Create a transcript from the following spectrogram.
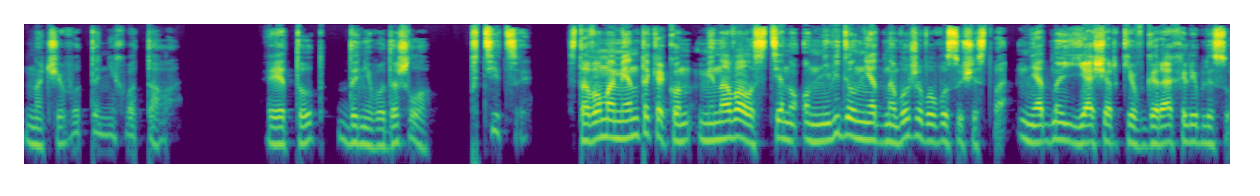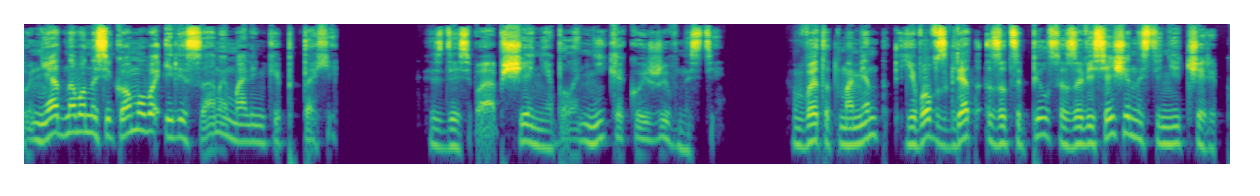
Но чего-то не хватало. И тут до него дошло. Птицы. С того момента, как он миновал стену, он не видел ни одного живого существа, ни одной ящерки в горах или в лесу, ни одного насекомого или самой маленькой птахи. Здесь вообще не было никакой живности. В этот момент его взгляд зацепился за висящий на стене череп.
